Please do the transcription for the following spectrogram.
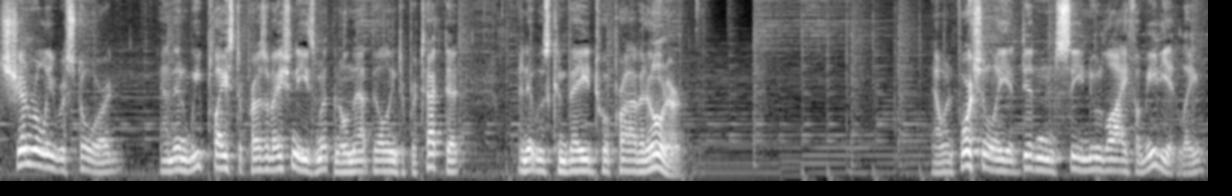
generally restored. And then we placed a preservation easement on that building to protect it and it was conveyed to a private owner. Now unfortunately it didn't see new life immediately,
